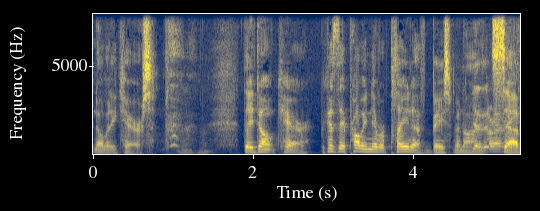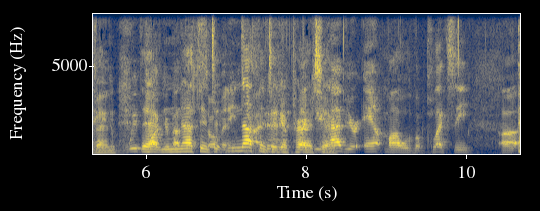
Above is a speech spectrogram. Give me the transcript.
Nobody cares. they don't care because they probably never played a Bassman on Yeah, they don't have seven. to- they have nothing so to nothing times. to compare like you to. have your amp model of a plexi, uh,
